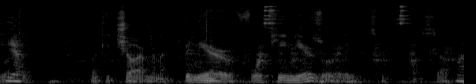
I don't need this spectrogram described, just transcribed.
Lucky, Yeah. Lucky charm, and I've been here 14 years already. So Wow.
